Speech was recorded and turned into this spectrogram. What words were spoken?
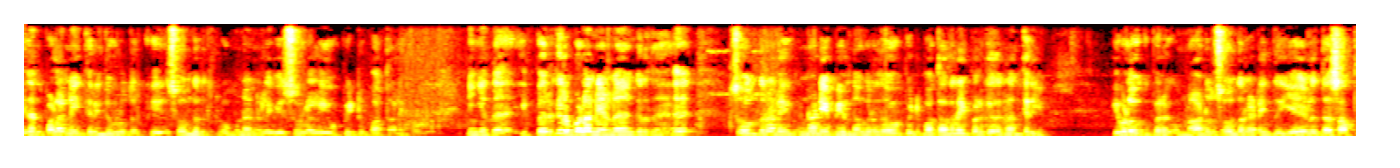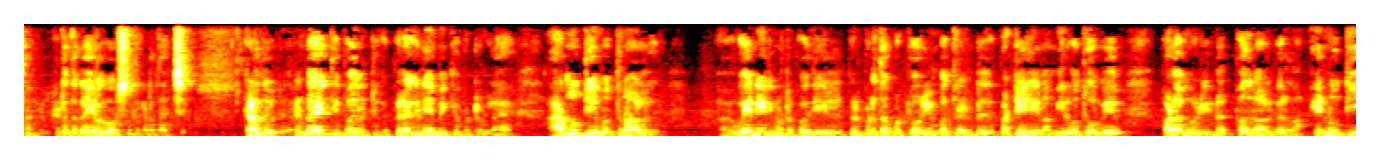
இதன் பலனை தெரிந்து கொள்வதற்கு சுதந்திரத்திற்கு முன்னர் நிலவிய சூழலை ஒப்பிட்டு பார்த்தாலே போதும். நீங்கள் இந்த இப்போ இருக்கிற பலன் என்னங்கிறத சுதந்திரம் அடை முன்னாடி எப்படி இருந்தோங்கிறத ஒப்பிட்டு பார்த்தா தானே இப்போ இருக்கிறது என்னன்னு தெரியும். இவ்வளவுக்கு பிறகும் நாடு சுதந்திரம் அடைந்து ஏழு தசாப்தங்கள் கிட்டத்தட்ட ஏழு வருஷத்துக்கு கடந்தாச்சு. கடந்துவிட்டு ரெண்டாயிரத்தி பதினெட்டுக்கு பிறகு நியமிக்கப்பட்டுள்ள அறுநூற்றி எண்பத்தி நாலு உயர்நீதிமன்ற பகுதியில் பிற்படுத்தப்பட்டோர் எண்பத்தி ரெண்டு பட்டியலினம் இருபத்தோரு பேர் பழங்குடியினர் பதினாலு பேர் தான் எண்ணூற்றி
